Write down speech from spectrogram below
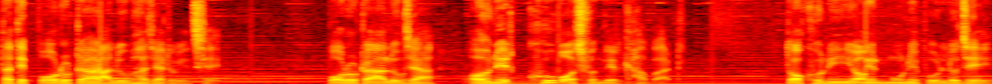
তাতে পরোটা আলু ভাজা রয়েছে। পরোটা, আলু ভাজা অয়নের খুব পছন্দের খাবার। তখনই অয়নের মনে পড়ল যে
